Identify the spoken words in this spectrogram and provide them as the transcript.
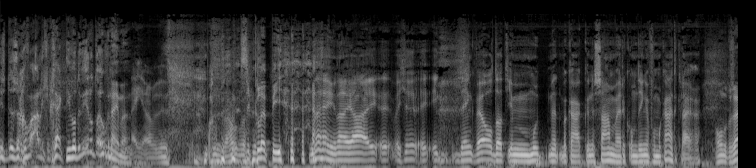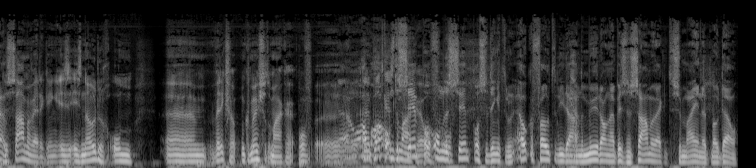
is dus een gevaarlijke gek, die wil de wereld overnemen. Nee, ja, Dat is een clubpie. nee, nou ja, eh, weet je, ik denk wel dat je moet met elkaar kunnen samenwerken om dingen voor elkaar te krijgen. 100%. Dus samenwerking is, is nodig om, ehm, weet ik veel, een commercial te maken of eh, Ja, een om, podcast om, te de maken. simpel, of, om de of- simpelste dingen te doen. Elke foto die daar Ja. aan de muur hangen is een samenwerking tussen mij en het model.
